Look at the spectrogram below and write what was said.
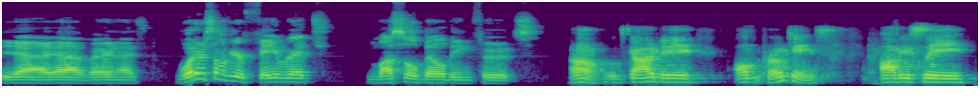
Yeah, yeah, very nice. What are some of your favorite muscle building foods? Oh, it's got to be all the proteins. Obviously,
